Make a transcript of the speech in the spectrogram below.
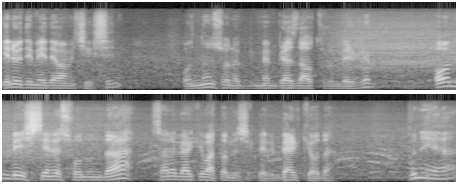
Gene ödemeye devam edeceksin. Ondan sonra bilmem biraz daha oturum veririm. 15 sene sonunda sana belki vatandaşlık veririm. Belki o da. Bu ne ya?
